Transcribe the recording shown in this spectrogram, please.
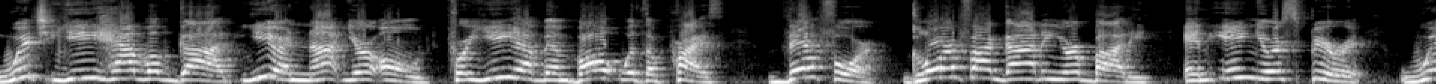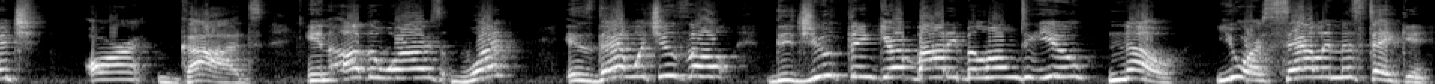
which ye have of God? Ye are not your own, for ye have been bought with a price. Therefore, glorify God in your body and in your spirit, which are God's. In other words, what? Is that what you thought? Did you think your body belonged to you? No, you are sadly mistaken.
